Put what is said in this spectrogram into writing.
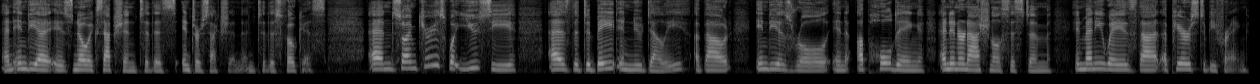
And India is no exception to this intersection and to this focus. And so I'm curious what you see as the debate in New Delhi about India's role in upholding an international system in many ways that appears to be fraying.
